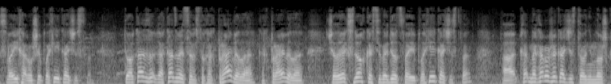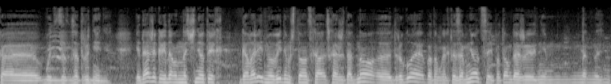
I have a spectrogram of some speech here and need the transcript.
свои хорошие и плохие качества, то оказывается, что, как правило, как правило, человек с легкостью найдет свои плохие качества, а на хорошее качество немножко э, будет затруднение. И даже когда он начнет их говорить, мы увидим, что он скажет одно, э, другое, потом как-то замнется, и потом даже не,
